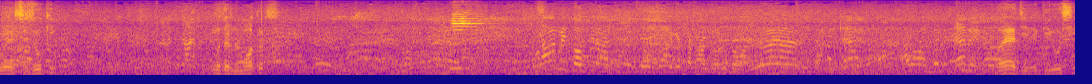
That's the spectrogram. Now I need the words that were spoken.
وسوزوكي. مودرن موتورز. وادي الجيوشي.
